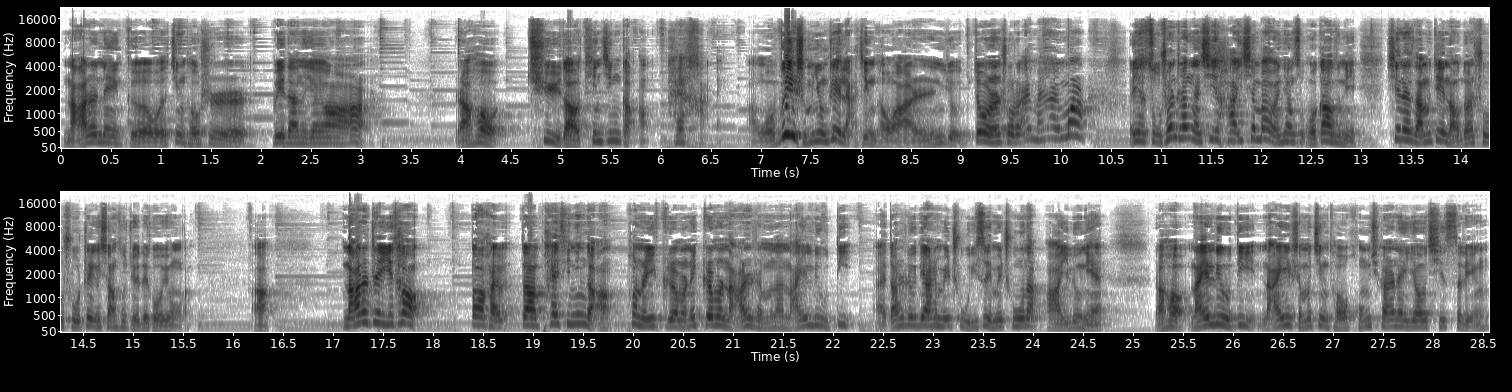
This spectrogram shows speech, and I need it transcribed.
拿着那个我的镜头是微单的幺幺二二。然后去到天津港拍海啊！我为什么用这俩镜头啊？人有都有人说了，哎，买 M 二，哎呀，祖传传感器哈，一千八百万像素。我告诉你，现在咱们电脑端输出这个像素绝对够用了啊！拿着这一套到海到拍天津港，碰着一哥们儿，那哥们儿拿着什么呢？拿一六 D，哎，当时六 D 还没出，五 D 四也没出呢啊！一六年，然后拿一六 D，拿一什么镜头？红圈那幺七四零，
